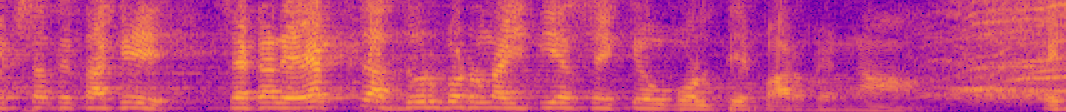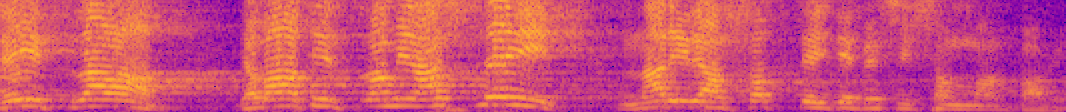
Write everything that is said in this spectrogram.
একসাথে থাকে, সেখানে একটা দুর্ঘটনা ইতিহাসে কেউ বলতে পারবে না। এটাই ইসলাম। জামাত ইসলামী আসলেই নারীরা সবচেয়ে বেশি সম্মান পাবে।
